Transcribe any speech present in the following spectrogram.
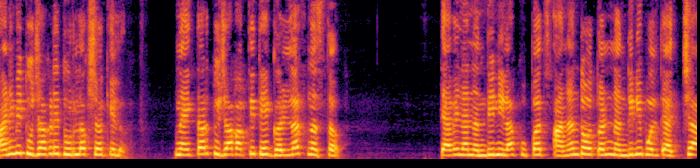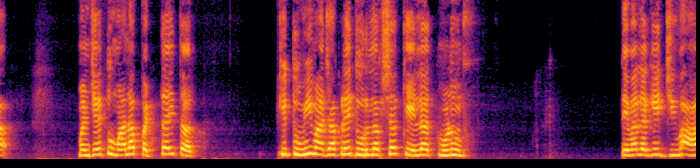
आणि मी तुझ्याकडे दुर्लक्ष केलं. नाहीतर तुझ्या बाबतीत हे घडलंच नसतं. त्यावेळेला नंदिनीला खूपच आनंद होतो आणि नंदिनी बोलते अच्छा म्हणजे तुम्हाला पटतंय तर की तुम्ही माझ्याकडे दुर्लक्ष केलं म्हणून. तेव्हा लगेच जीवा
